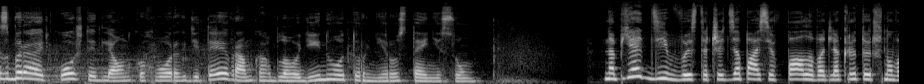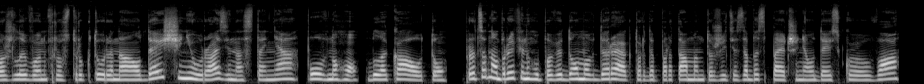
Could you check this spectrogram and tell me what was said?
Збирають кошти для онкохворих дітей в рамках благодійного турніру з тенісу. На п'ять діб вистачить запасів палива для критично важливої інфраструктури на Одещині у разі настання повного блекауту. Про це на брифінгу повідомив директор департаменту життєзабезпечення Одеської ОВА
